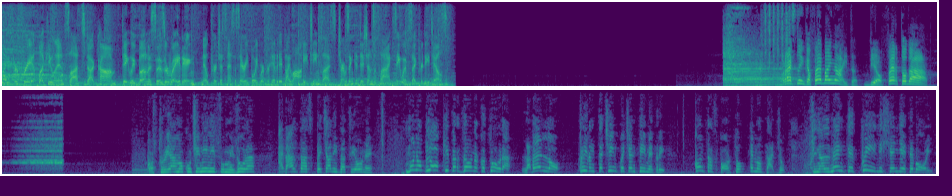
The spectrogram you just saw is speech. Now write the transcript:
Play for free at LuckyLandSlots.com. Daily bonuses are waiting. No purchase necessary. Void where prohibited by law. 18 plus. Terms and conditions apply. See website for details. Wrestling Caffè by Night vi è offerto da Costruiamo cucinini su misura ad alta specializzazione. Monoblocchi per zona cottura. Lavello 35 cm. Con trasporto e montaggio. Finalmente qui li scegliete voi.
